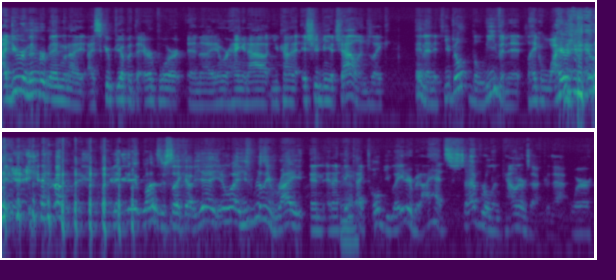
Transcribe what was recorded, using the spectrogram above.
I do remember, man, when I, I scooped you up at the airport and uh, you know, we're hanging out, and you kind of issued me a challenge, like, hey man, if you don't believe in it, like why are you doing it? You know? it, it, was just like, a, yeah, you know what? He's really right. And and I think yeah. I told you later, but I had several encounters after that where,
